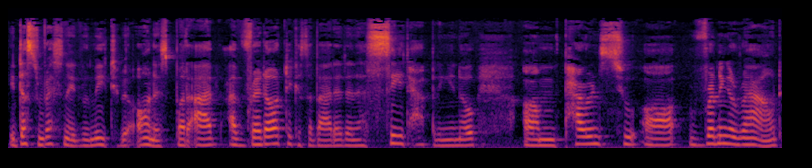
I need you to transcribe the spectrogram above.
it doesn't resonate with me to be honest. But I've I've read articles about it and I see it happening. You know, um, parents who are running around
